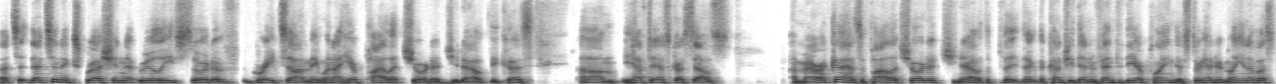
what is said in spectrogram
That's that's an expression that really sort of grates on me when I hear pilot shortage. You know, because um, you have to ask ourselves. America has a pilot shortage. You know, the, the, the country that invented the airplane. There's 300 million of us.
